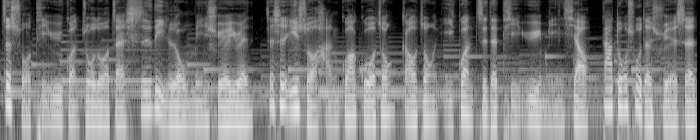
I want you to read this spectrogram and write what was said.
这所体育馆坐落在私立荣民学园，这是一所含瓜国中、高中一贯制的体育名校。大多数的学生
